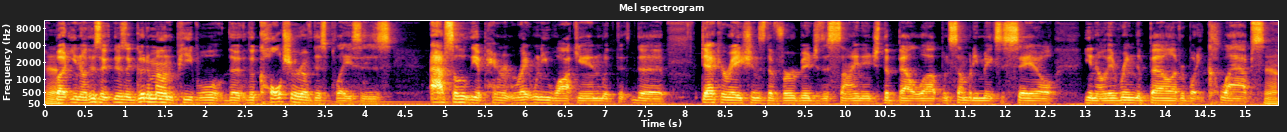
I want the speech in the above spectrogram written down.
But you know, there's a there's a good amount of people. the The culture of this place is absolutely apparent right when you walk in with the. the decorations, the verbiage, the signage, the bell up when somebody makes a sale. You know, they ring the bell, everybody claps. Yeah.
